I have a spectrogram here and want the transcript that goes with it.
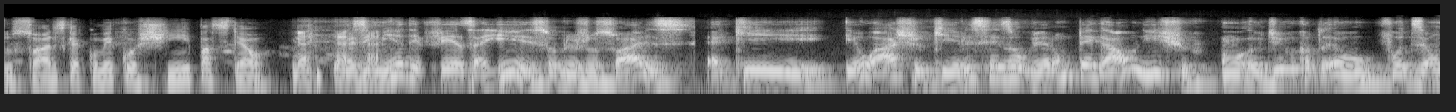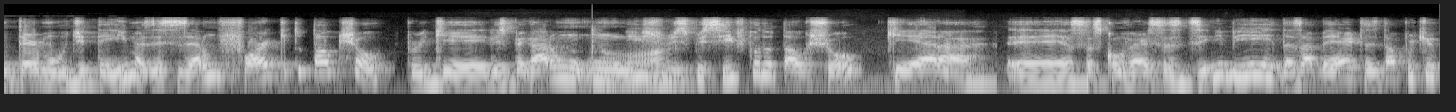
O Soares quer comer coxinha e pastel. Mas em minha defesa aí, sobre o Jô Soares, é que eu acho que eles resolveram pegar um nicho. Eu digo que eu, eu vou dizer um termo de Mas eles fizeram um fork do talk show. Porque eles pegaram um, um oh. nicho específico do talk show, que era é, essas conversas desinibidas, abertas e tal, porque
